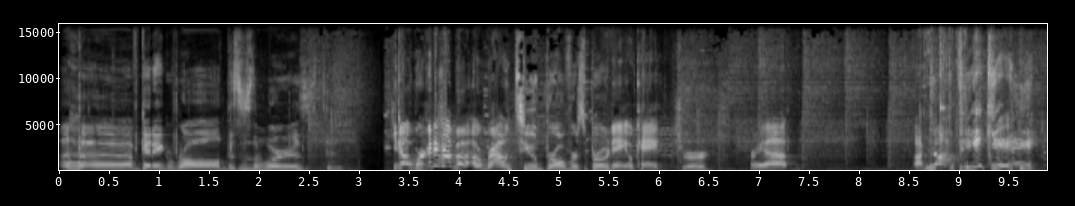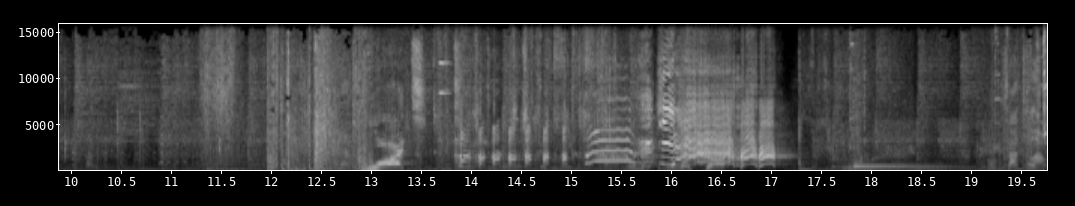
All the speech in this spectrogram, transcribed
I'm getting rolled. This is the worst. You know, we're gonna have a, a round two bro versus bro day, okay? Sure. Hurry up. I'm not peeking. What? one, more- one more shot. Satchel out.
